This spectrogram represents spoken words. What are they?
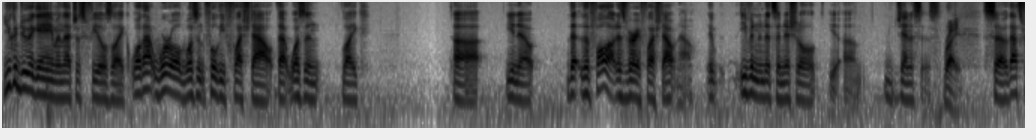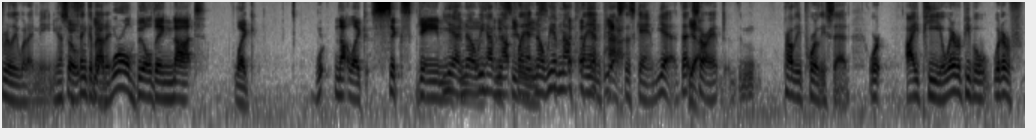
You can do a game and that just feels like, well, that world wasn't fully fleshed out. That wasn't like, uh, you know, the, the Fallout is very fleshed out now, it, even in its initial um, genesis. Right. So that's really what I mean. You have So to think about yeah, it. world building, not like not like six games. Yeah, no, a- we have not planned. No, we have not planned past Yeah. this game. Yeah, that. Yeah. Sorry, probably poorly said, or IP or whatever people, whatever f-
